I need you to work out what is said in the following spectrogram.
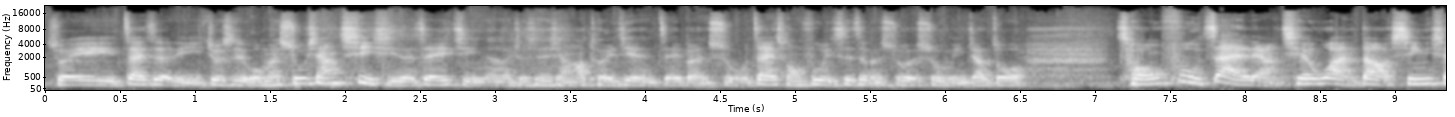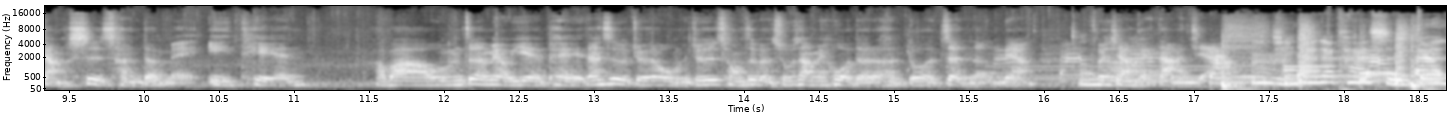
所以在这里，就是我们书香气息的这一集呢，就是想要推荐这本书。再重复一次，这本书的书名叫做《从负债两千万到心想事成的每一天》。好不好？我们真的没有业配，但是我觉得我们就是从这本书上面获得了很多的正能量，分享给大家。请大家开始跟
